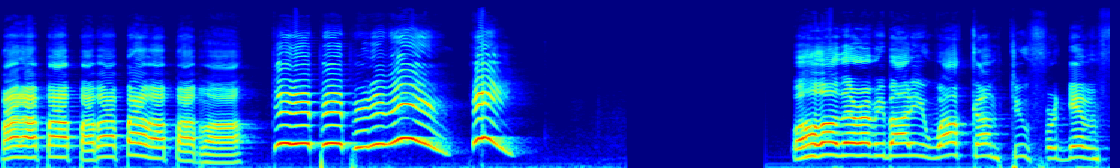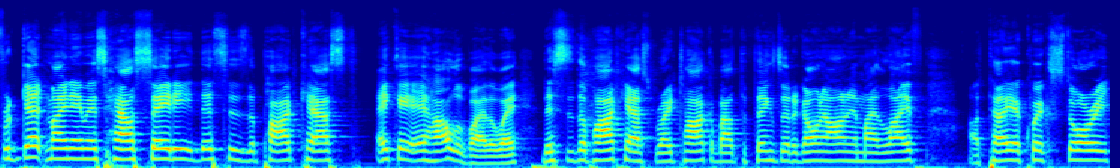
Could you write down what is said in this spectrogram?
Ba da ba ba ba ba ba ba ba. Well, hello there, everybody. Welcome to Forgive and Forget. My name is Hal Sadie. This is the podcast, aka Khalu, by the way. This is the podcast where I talk about the things that are going on in my life. I'll tell you a quick story,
